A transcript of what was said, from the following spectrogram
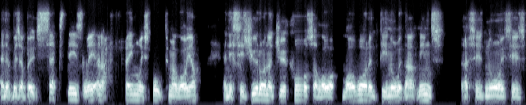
And it was about six days later, I finally spoke to my lawyer, and he says, "You're on a due course of law, law warrant. Do you know what that means?" I says, "No." He says,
